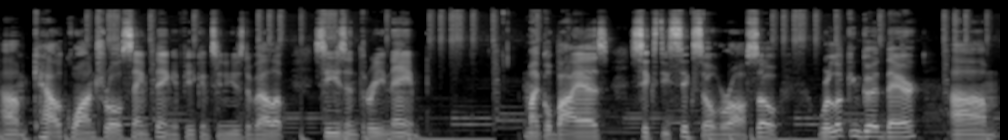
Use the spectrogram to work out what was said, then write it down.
Um, Cal Quantrill, same thing. If he continues to develop, season three name. Michael Baez, 66 overall. So we're looking good there. Um,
